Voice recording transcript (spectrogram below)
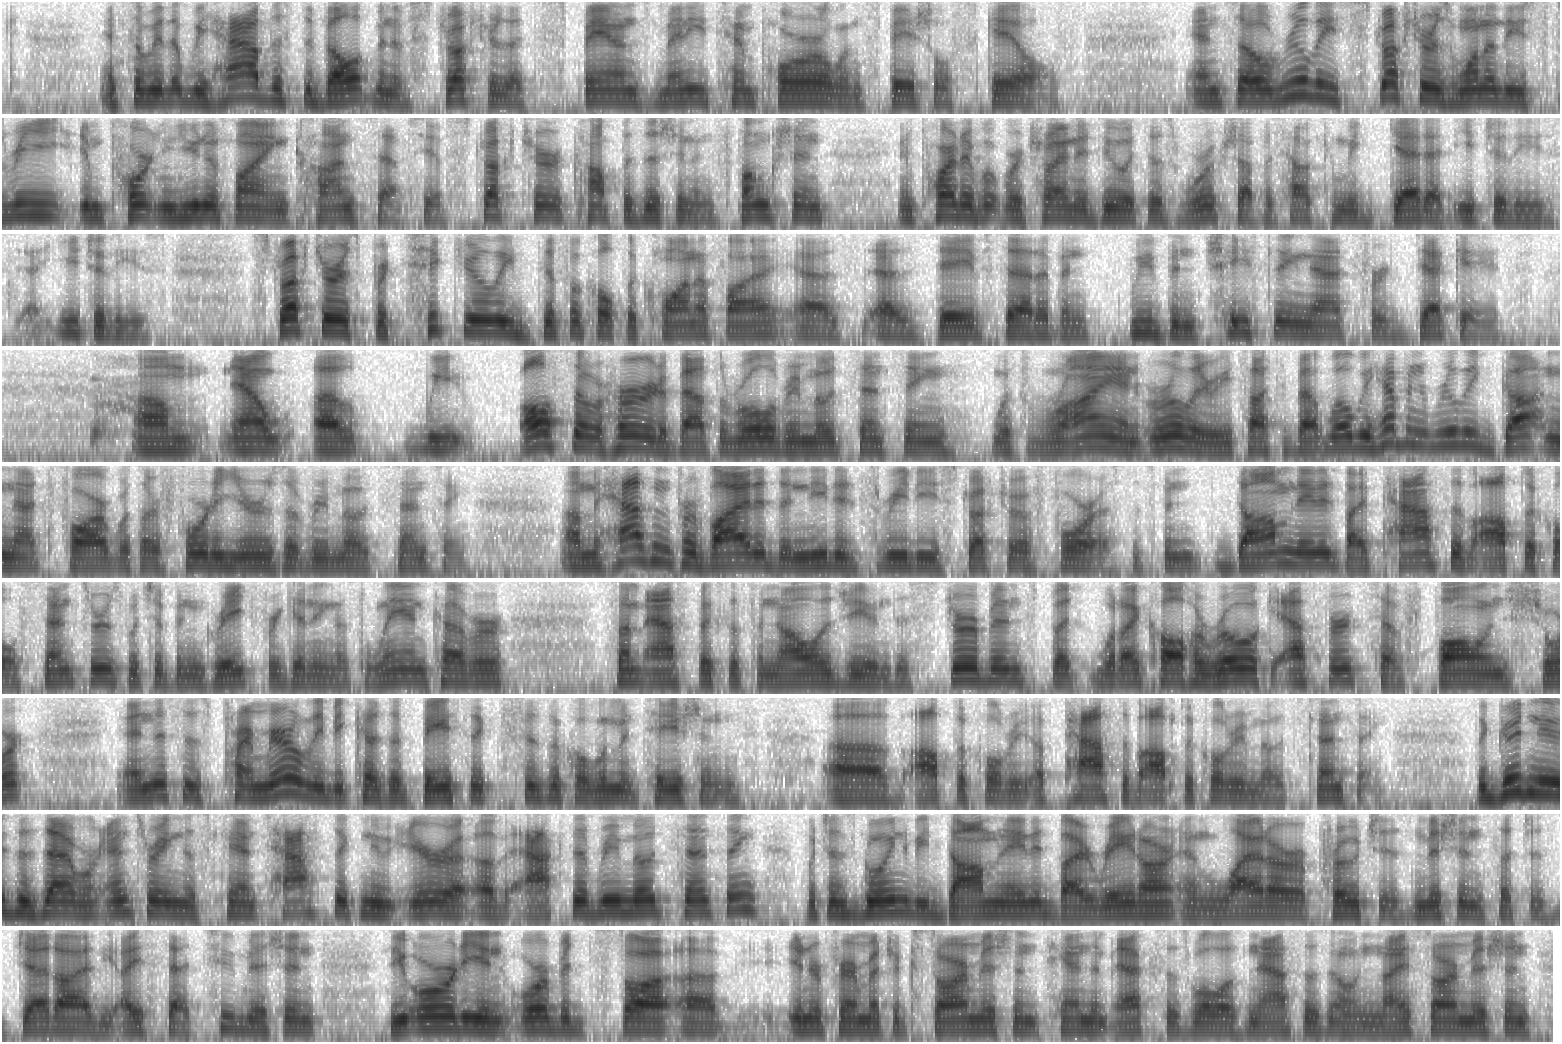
And so we, that we have this development of structure that spans many temporal and spatial scales. And so really structure is one of these three important unifying concepts. You have structure, composition, and function. And part of what we're trying to do at this workshop is how can we get at each of these, each of these. Structure is particularly difficult to quantify, as, as Dave said. I've been, we've been chasing that for decades. Um, now, uh, we also heard about the role of remote sensing with Ryan earlier. He talked about, well, we haven't really gotten that far with our 40 years of remote sensing. Um, it hasn't provided the needed 3D structure of forests. It's been dominated by passive optical sensors, which have been great for getting us land cover, some aspects of phenology and disturbance, but what I call heroic efforts have fallen short. And this is primarily because of basic physical limitations of, optical re- of passive optical remote sensing. The good news is that we're entering this fantastic new era of active remote sensing, which is going to be dominated by radar and LiDAR approaches. Missions such as GEDI, the ICESat-2 mission, the already in orbit star, uh, interferometric SAR mission, Tandem X, as well as NASA's own NISAR mission,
